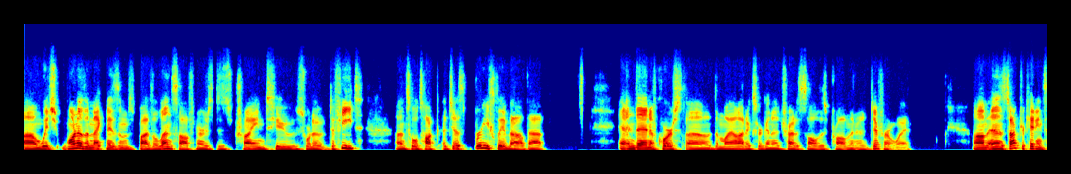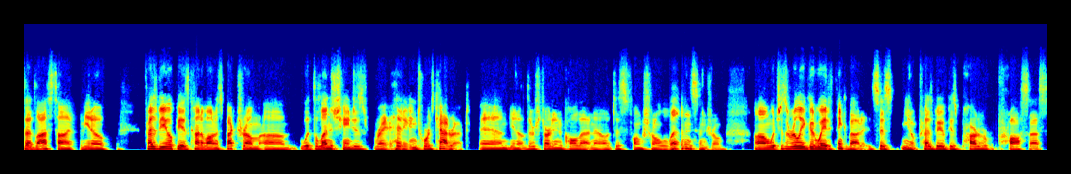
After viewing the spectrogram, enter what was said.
um, which one of the mechanisms by the lens softeners is trying to sort of defeat. And so we'll talk just briefly about that. And then, of course, uh, the miotics are going to try to solve this problem in a different way. Um, and as Dr. Kading said last time, you know, presbyopia is kind of on a spectrum um, with the lens changes, right, heading towards cataract. And, you know, they're starting to call that now dysfunctional lens syndrome, um, which is a really good way to think about it. It's just, you know, presbyopia is part of a process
